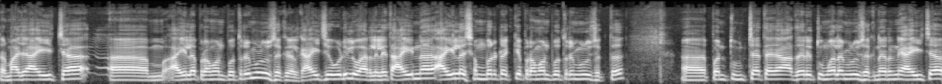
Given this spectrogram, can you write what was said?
तर माझ्या आईच्या आईला प्रमाणपत्र मिळू शकेल का? आईचे वडील वारलेले तर आईनं आईला शंभर टक्के प्रमाणपत्र मिळू शकतं. पण तुमच्या त्याच्या आधारे तुम्हाला मिळू शकणार आणि आईच्या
